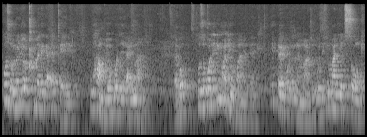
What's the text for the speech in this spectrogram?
Kuzomele uyoxhumekeka ebhenki uhambe uyoboleka imali. Yabo uzoboleka imali yobani ebhenki ibhenki kodwa namanje uboleka imali yethu sonke.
